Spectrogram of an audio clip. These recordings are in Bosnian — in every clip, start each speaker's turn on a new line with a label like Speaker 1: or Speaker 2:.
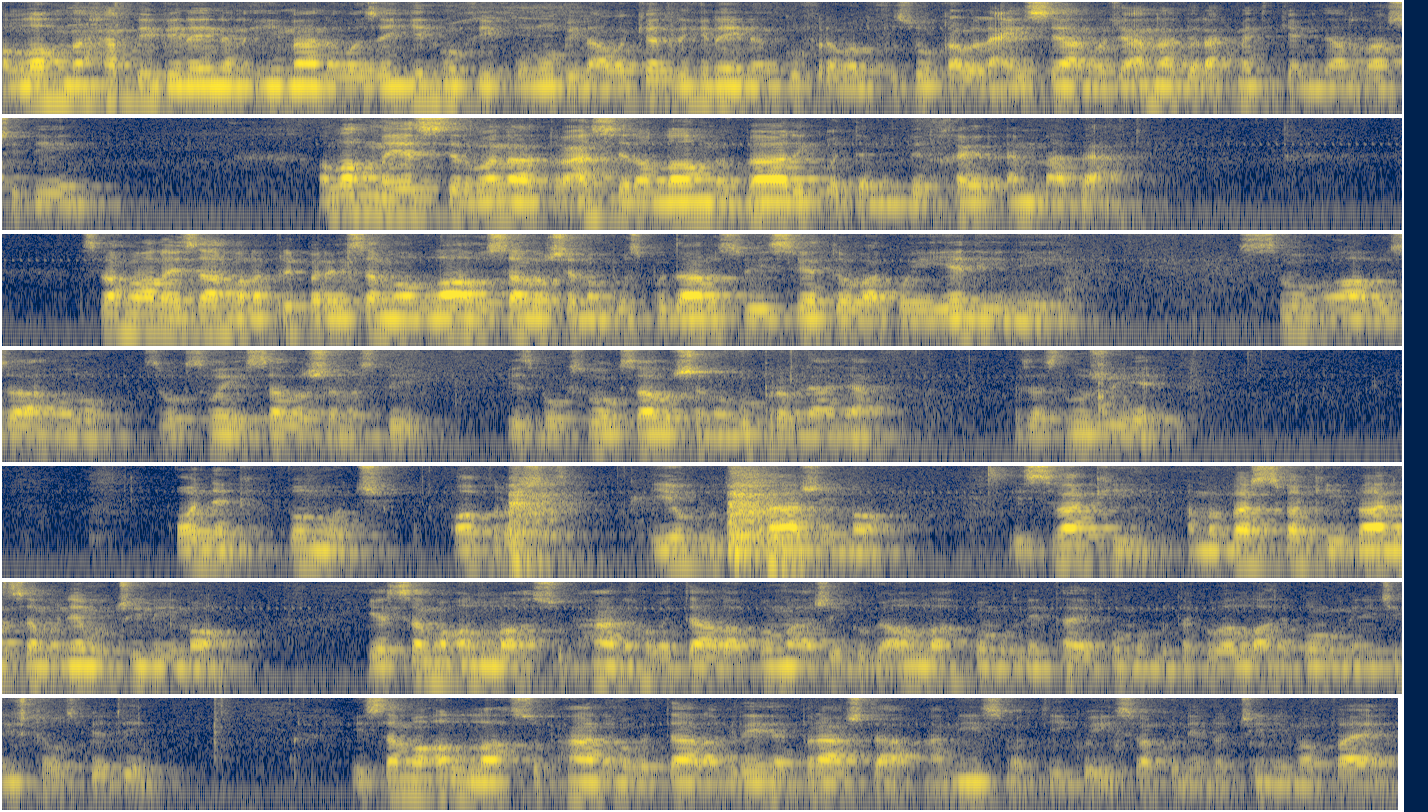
Speaker 1: اللهم حبب إلينا الإيمان وزينه في قلوبنا وكره إلينا الكفر والفسوق والعصيان واجعلنا برحمتك من الراشدين اللهم يسر ولا تعسر اللهم بارك وتمن بالخير أما بعد Sva hvala i zahvala pripadaju samo Allahu, savršenom gospodaru svih svjetova koji je jedini svu hvalu i zahvalu zbog svoje savršenosti i zbog svog savršenog upravljanja zaslužuje od njeg pomoć, oprost i uput tražimo i svaki, ama baš svaki ibadet samo njemu činimo jer samo Allah subhanahu wa ta'ala pomaže i koga Allah pomogne, taj je pomogne, tako Allah ne pomogne, neće ništa uspjeti. I samo Allah subhanahu wa ta'ala grehe prašta, a mi smo ti koji svakodnevno činimo, pa je,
